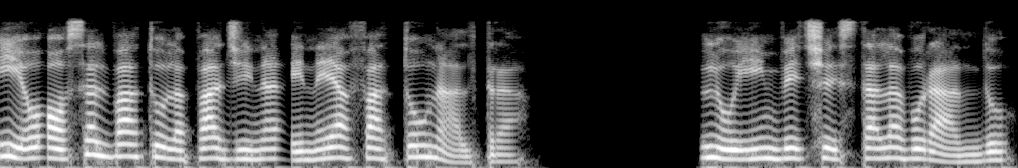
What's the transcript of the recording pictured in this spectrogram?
Io ho salvato la pagina e ne ha fatto un'altra. Lui invece sta lavorando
